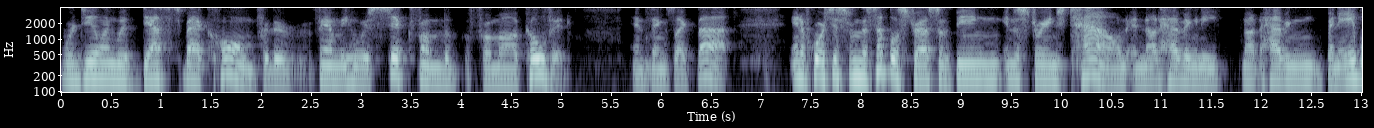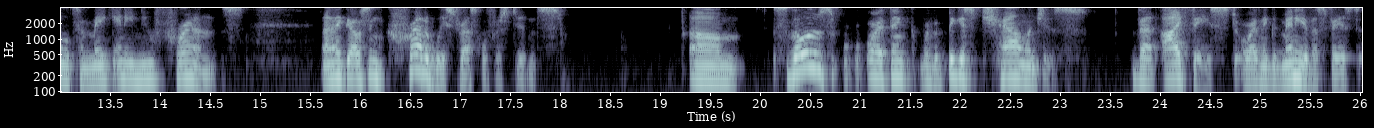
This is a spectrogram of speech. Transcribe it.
were dealing with deaths back home for their family who were sick from the from uh, COVID and things like that. And of course, just from the simple stress of being in a strange town and not having any, not having been able to make any new friends. And I think that was incredibly stressful for students. Um, so those were, I think, were the biggest challenges that I faced, or I think that many of us faced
